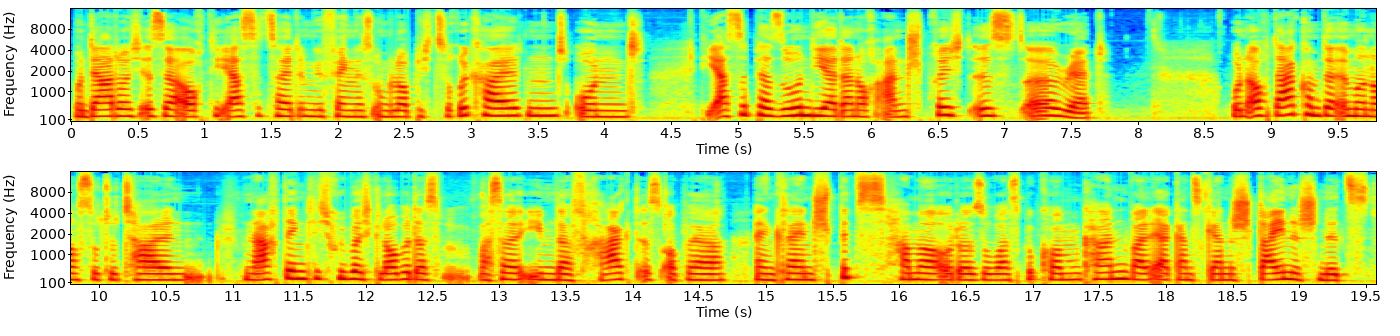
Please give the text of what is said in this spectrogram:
Und dadurch ist er auch die erste Zeit im Gefängnis unglaublich zurückhaltend. Und die erste Person, die er dann auch anspricht, ist äh, Red. Und auch da kommt er immer noch so total nachdenklich rüber. Ich glaube, dass was er ihm da fragt, ist, ob er einen kleinen Spitzhammer oder sowas bekommen kann, weil er ganz gerne Steine schnitzt.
